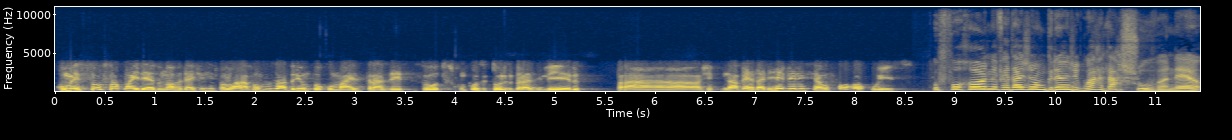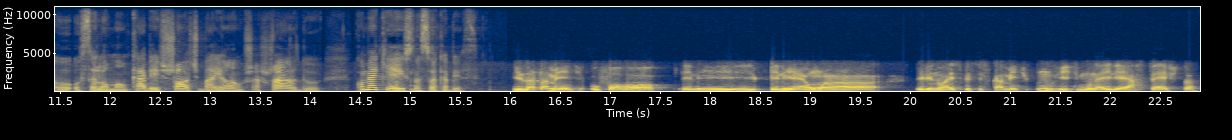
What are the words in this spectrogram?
começou só com a ideia do Nordeste, a gente falou: "Ah, vamos abrir um pouco mais e trazer esses outros compositores brasileiros para a gente, na verdade, reverenciar o forró com isso. O forró, na verdade, é um grande guarda-chuva, né, o, o Salomão? Cabe baião, chachado? Como é que é isso na sua cabeça? Exatamente. O forró, ele, ele é uma... Ele não é especificamente um ritmo, né? Ele é a festa.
